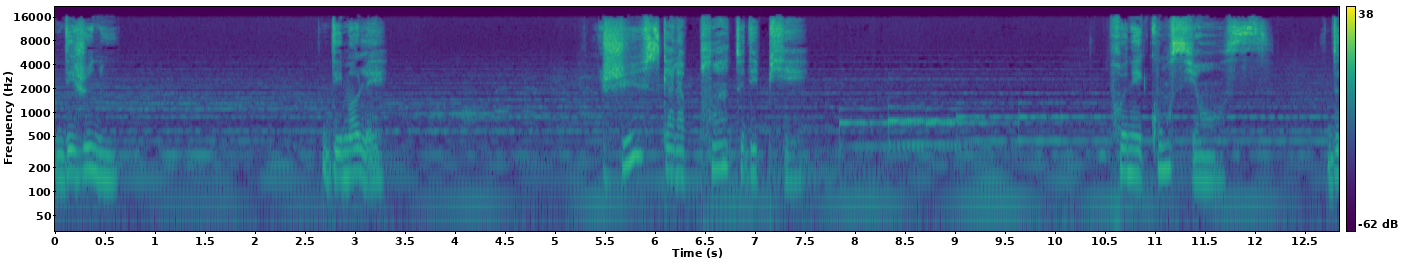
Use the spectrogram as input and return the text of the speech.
des genoux, des mollets, jusqu'à la pointe des pieds. Prenez conscience de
